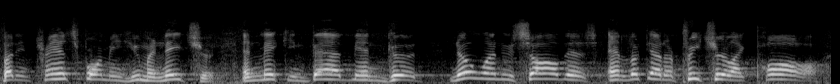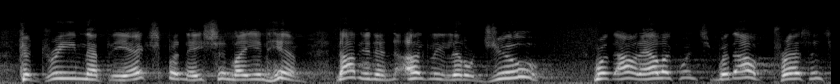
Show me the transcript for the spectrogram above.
but in transforming human nature and making bad men good. No one who saw this and looked at a preacher like Paul could dream that the explanation lay in him, not in an ugly little Jew without eloquence, without presence,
